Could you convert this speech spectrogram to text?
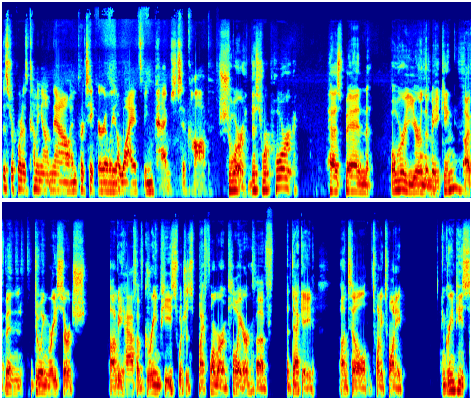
this report is coming out now and particularly why it's being pegged to COP? Sure. This report has been over a year in the making. I've been doing research on behalf of Greenpeace, which is my former employer of a decade until 2020. And Greenpeace,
